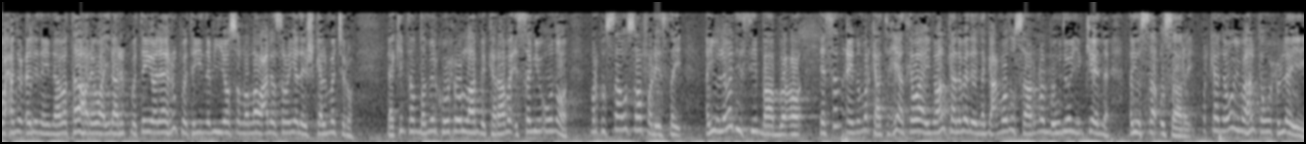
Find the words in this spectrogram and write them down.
waxaan u celinaynaaba taa hore waa ilaa rukbatay ilaa rukbatay nabiyo sala allahu alay wasalam iyada ishkaal ma jiro. Laakiin tan damiirku wuxuu u laabmi karaaba isagii uno markuu saa u soo fadhiistay ayuu labadiisii baabaco. Ee san aynu markaa taxiyaadkaba aynu halkaa labadeedna gacmood u saarno bawdooyinkeenna ayuu saa u saaray. Marka nawowiba halkan wuxuu leeyahy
